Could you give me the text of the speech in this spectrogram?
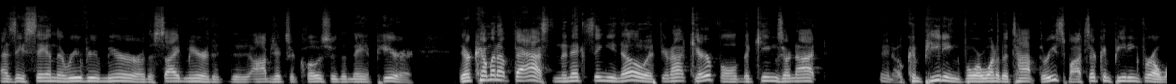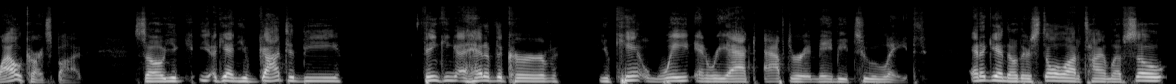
as they say in the rearview mirror or the side mirror, that the objects are closer than they appear. They're coming up fast, and the next thing you know, if you're not careful, the Kings are not you know competing for one of the top three spots they're competing for a wild card spot so you again you've got to be thinking ahead of the curve you can't wait and react after it may be too late. And again though there's still a lot of time left. So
